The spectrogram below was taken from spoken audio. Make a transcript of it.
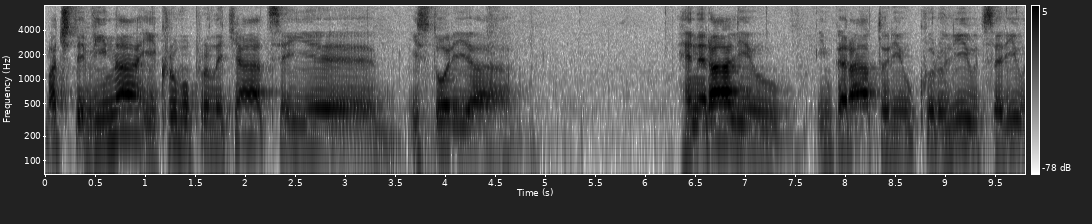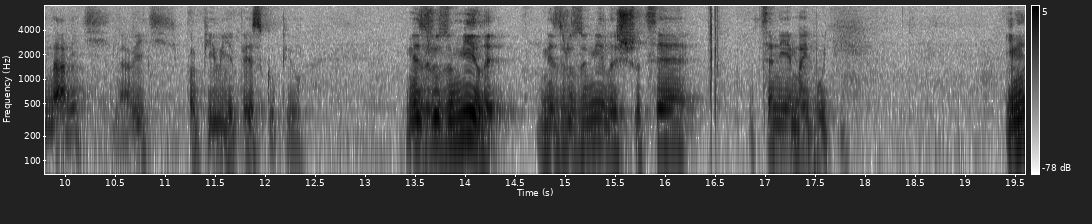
Бачите, війна і кровопролиття це є історія генералів, імператорів, королів, царів, навіть, навіть папів, єпископів. Ми зрозуміли, ми зрозуміли, що це, це не є майбутнє. І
